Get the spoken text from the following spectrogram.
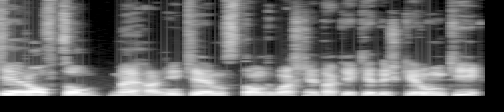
kierowcą, mechanikiem, stąd właśnie takie kiedyś kierunki.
